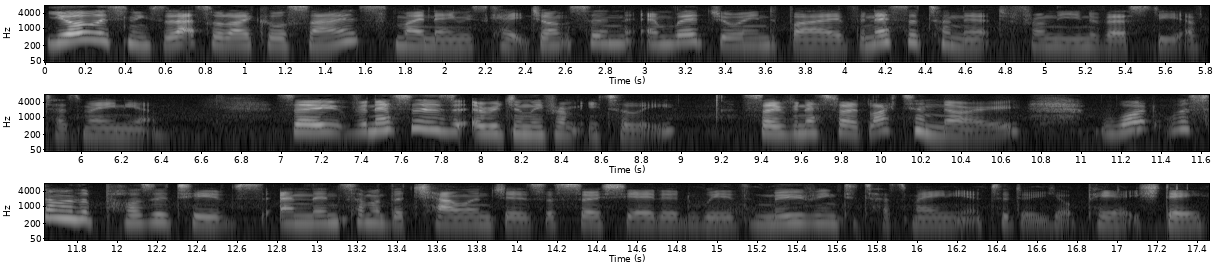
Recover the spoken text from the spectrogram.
You're listening to That's What I Call Science. My name is Kate Johnson, and we're joined by Vanessa Tonet from the University of Tasmania. So, Vanessa's originally from Italy. So, Vanessa, I'd like to know what were some of the positives and then some of the challenges associated with moving to Tasmania to do your PhD?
